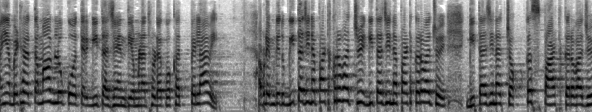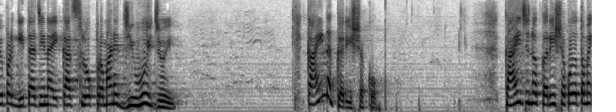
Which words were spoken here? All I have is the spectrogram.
અહીંયા બેઠેલા તમામ લોકો અત્યારે ગીતા જયંતિ હમણાં થોડાક વખત પહેલા આવી. આપણે એમ કીધું ગીતાજીના પાઠ કરવા જ જોઈએ, ગીતાજીના પાઠ કરવા જોઈએ. ગીતાજીના ચોક્કસ પાઠ કરવા જોઈએ, પણ ગીતાજીના એકાદ શ્લોક પ્રમાણે જીવવું જોઈએ. કાંઈ ન કરી શકો. કાંઈ જ ન કરી શકો તો તમે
